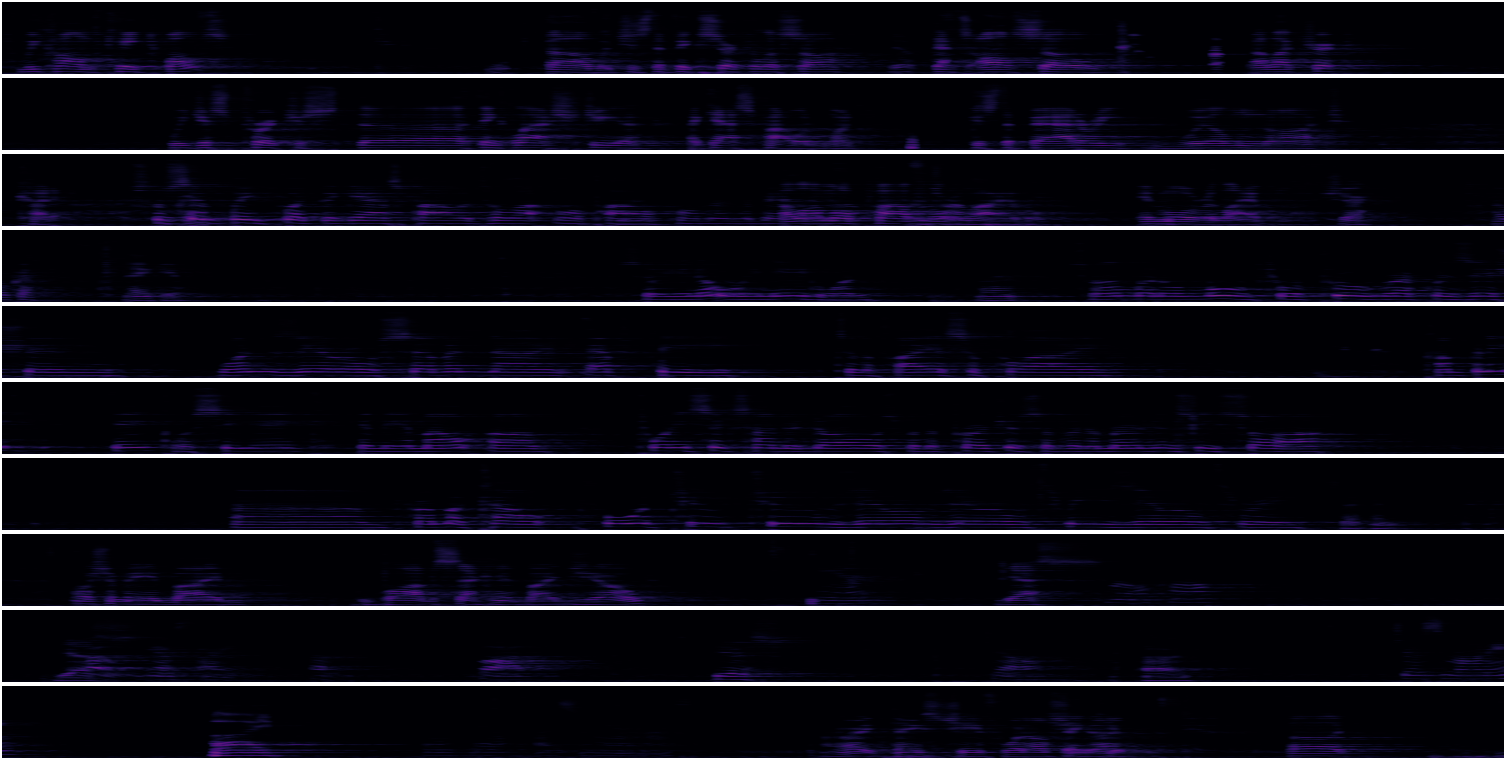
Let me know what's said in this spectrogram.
we call them K-12s, uh, which is the big circular saw. Yep. That's also electric. We just purchased, uh, I think last year, a gas-powered one, because the battery will not cut it. So simply put, the gas powered's a lot more powerful than the battery. A lot more It's powerful reliable. and more reliable. Sure. Okay, thank you. So you know we need one. Right. So I'm gonna move to approve requisition one zero seven nine FT to the Fire Supply Company, Inc., or C Inc., in the amount of twenty-six hundred dollars for the purchase of an emergency saw um, from account four two two zero zero three zero three. Second. Motion made by Bob, seconded by Joe. Dan, Yes, roll call. yes. Oh, yes, all right. Uh, Bob, Yes. Joe, Aye. Joe Simone, Aye. thank you, that's unanimous. All right, thanks, chief. What else you Thank got? you. Uh,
